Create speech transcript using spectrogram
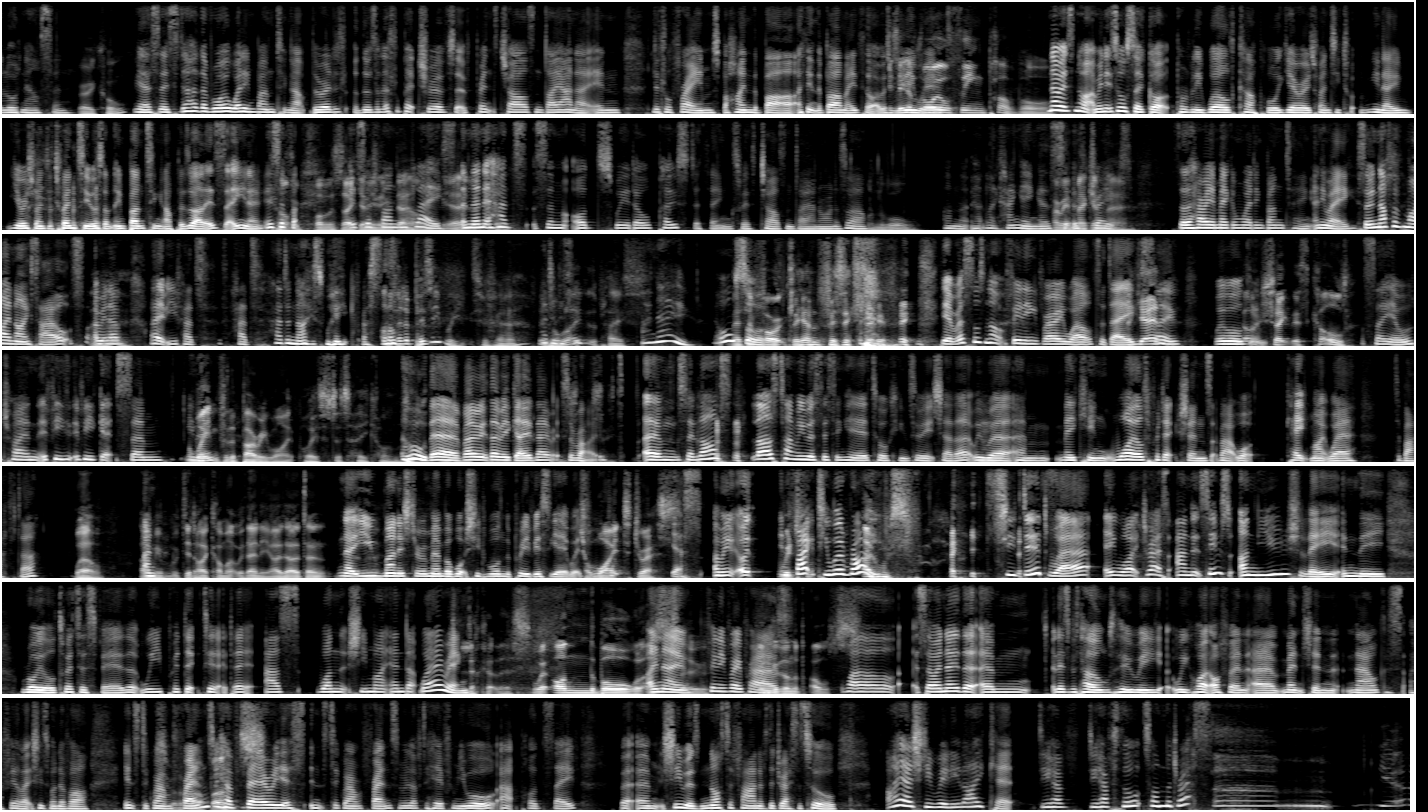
The Lord Nelson. Very cool. Yeah, so they still had the royal wedding bunting up. There, a little, there was a little picture of sort of Prince Charles and Diana in little frames behind the bar. I think the barmaid thought I was Is really it a royal weird. themed pub or? No, it's not. I mean, it's also got probably World Cup or Euro twenty, you know, Euro twenty twenty or something bunting up as well. It's uh, you know, it's a Can't fu- be bothered to take it's a fun down. place. Yeah, and then it looked had some odd, weird old poster things with Charles and Diana on as well, on the wall. on the, like hanging as sort of drapes. there. So the Harry and Meghan wedding bunting. Anyway, so enough of my night out. I, I mean, I. I hope you've had had had a nice week, Russell. I've had a busy week. To be fair, been all busy- over the place. I know all sorts. Metaphorically and physically. I think. Yeah, Russell's not feeling very well today. Again? So we will. Can't shake this cold. So yeah, we'll try and if he if he gets um. You I'm know, waiting for the Barry White voice to take on. Oh, there, there, there we go. There it's arrived. Um, so last last time we were sitting here talking to each other, we Mm. were um, making wild predictions about what Kate might wear to BAFTA. Well, I And- mean, did I come up with any? I, I don't. No, I you managed to remember what she'd worn the previous year, which a white dress. Yes, I mean, uh, in Which- fact, you were right. I right. was right. she did wear a white dress, and it seems unusually in the royal Twitter sphere that we predicted it as one that she might end up wearing. Look at this. We're on the ball. I know, two. feeling very proud. Fingers on the pulse. Well, so I know that um, Elizabeth Holmes, who we, we quite often uh, mention now, because I feel like she's one of our Instagram one of our friends. We have various Instagram friends, and we love to hear from you all at PodSave. But um, she was not a fan of the dress at all. I actually really like it. Do you have Do you have thoughts on the dress? Um, yeah,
